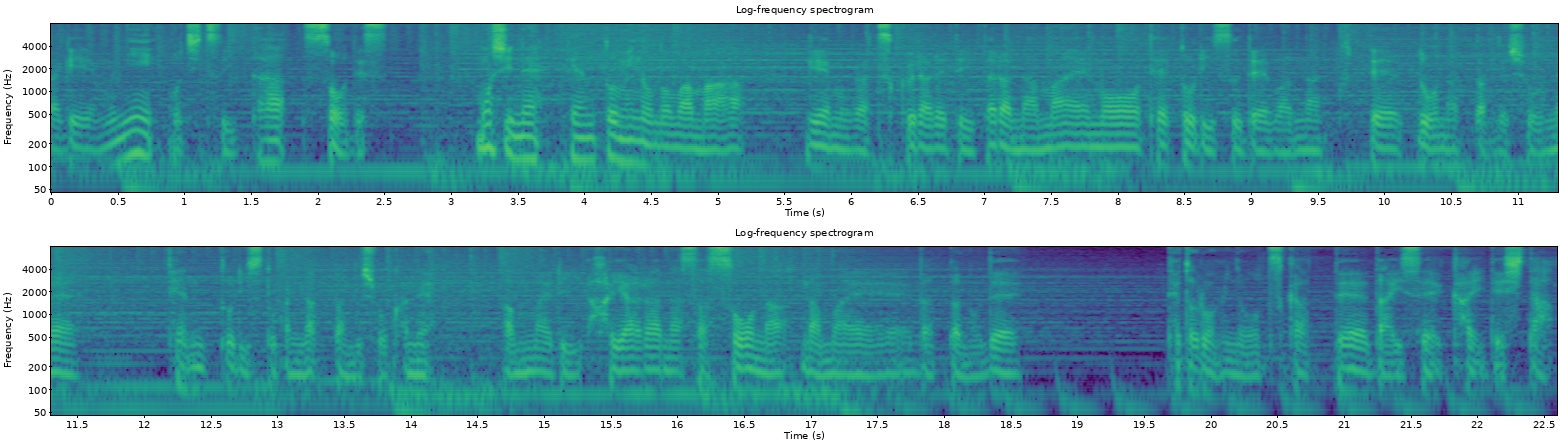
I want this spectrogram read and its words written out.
たゲームに落ち着いたそうです。もしねペントミノのままゲームが作られていたら名前もテトリスではなくてどうなったんでしょうね。テントリスとかになったんでしょうかね。あんまり流行らなさそうな名前だったのでテトロミノを使って大正解でした。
